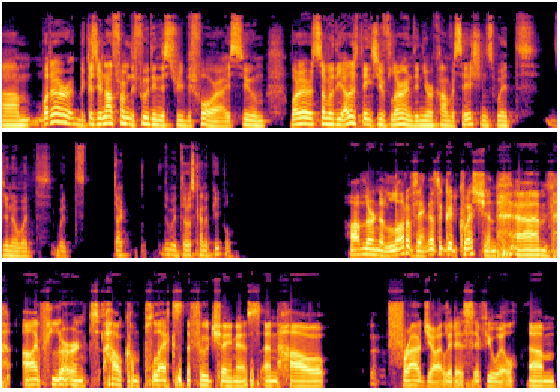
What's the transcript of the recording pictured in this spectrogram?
Um, what are because you're not from the food industry before, I assume. What are some of the other things you've learned in your conversations with you know with with that with those kind of people? I've learned a lot of things. That's a good question. Um, I've learned how complex the food chain is and how fragile it is, if you will. Um,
